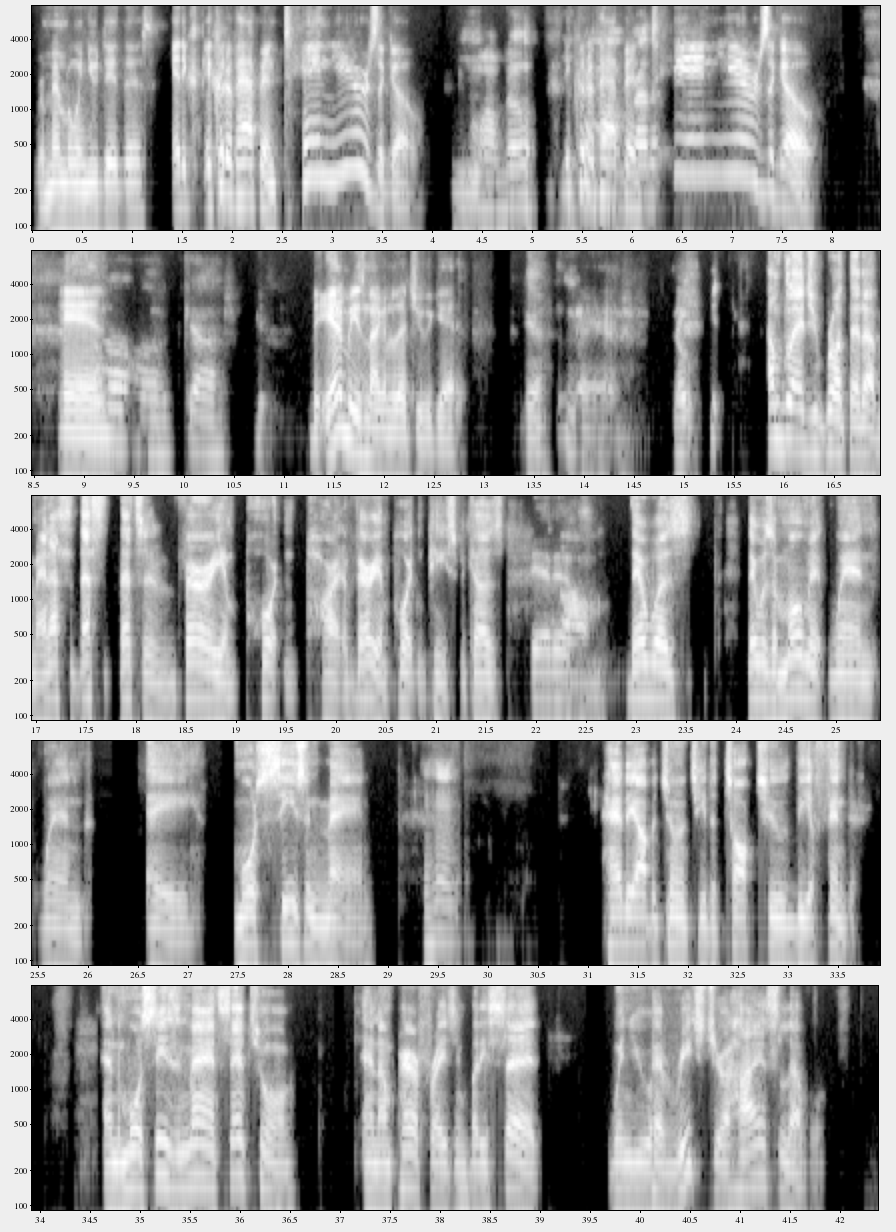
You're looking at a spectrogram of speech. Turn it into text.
remember when you did this? And it, it could have happened 10 years ago. Come on, bro. It could have Come on, happened brother. 10 years ago. And oh gosh, the enemy is not going to let you forget it. Yeah. man. Nope. I'm glad you brought that up, man. That's that's that's a very important part, a very important piece because Yeah, it is. um, there was there was a moment when when a more seasoned man hmm had the opportunity to talk to the offender, and the more seasoned man said to him, and I'm paraphrasing, but he said, "When you have reached your highest level,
